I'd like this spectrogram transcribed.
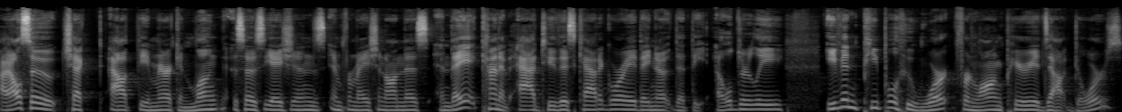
I also checked out the American Lung Association's information on this, and they kind of add to this category. They note that the elderly, even people who work for long periods outdoors,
